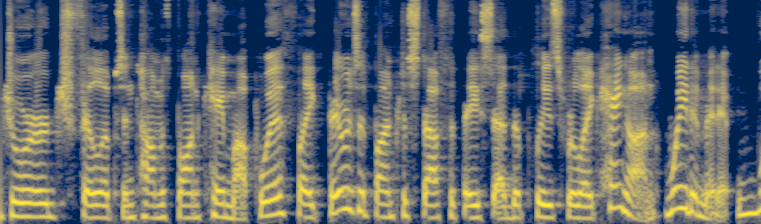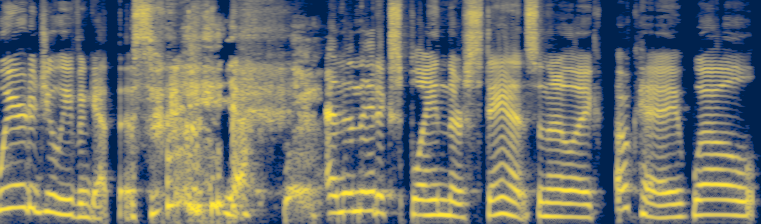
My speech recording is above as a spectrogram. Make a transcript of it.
George Phillips and Thomas Bond came up with. Like there was a bunch of stuff that they said the police were like, "Hang on, wait a minute, where did you even get this?" Yeah. and then they'd explain their stance, and they're like, "Okay, well,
